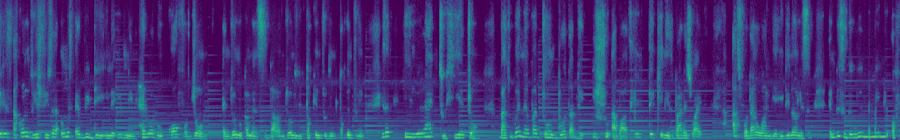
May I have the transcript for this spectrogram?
it is according to history that almost every day in the evening, Herod will call for John and John will come and sit down, and John will be talking to him, talking to him. He said he liked to hear John, but whenever John brought up the issue about him taking his brother's wife, as for that one day, he did not listen. And this is the way many of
